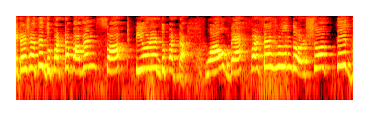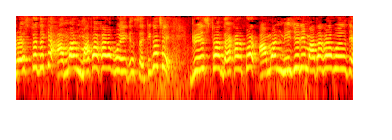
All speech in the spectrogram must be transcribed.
এটার সাথে দুপাট্টা পাবেন সফট পিওরের দুপাট্টা। ওয়াও ব্যাক পার্টটা সুন্দর। সত্যি ড্রেসটা দেখে আমার মাথা খারাপ হয়ে গেছে, ঠিক আছে? ড্রেসটা দেখার পর আমার নিজেরই মাথা খারাপ হয়ে গেছে।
